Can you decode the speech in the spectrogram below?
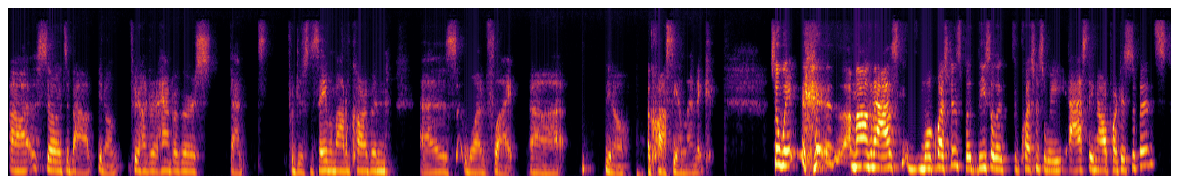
Uh, so it's about you know 300 hamburgers that produce the same amount of carbon as one flight, uh, you know, across the Atlantic. So we, I'm not going to ask more questions, but these are the questions we asked in our participants.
